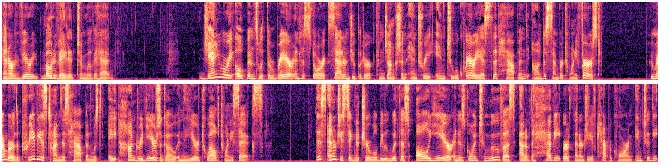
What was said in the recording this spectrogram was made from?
and are very motivated to move ahead. January opens with the rare and historic Saturn Jupiter conjunction entry into Aquarius that happened on December 21st. Remember, the previous time this happened was 800 years ago in the year 1226. This energy signature will be with us all year and is going to move us out of the heavy earth energy of Capricorn into the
